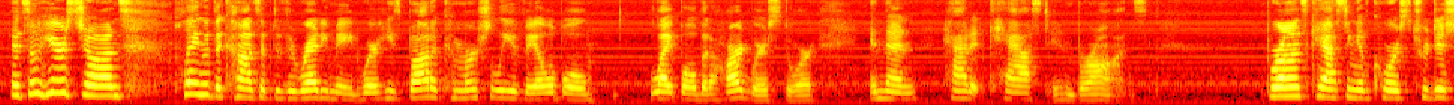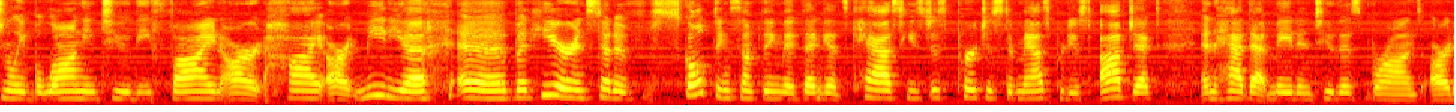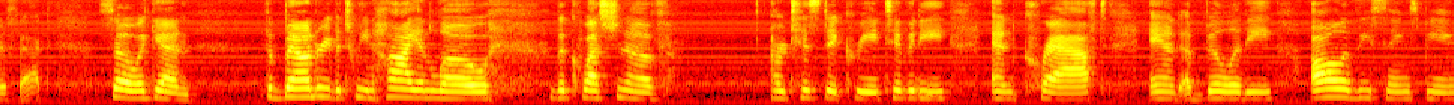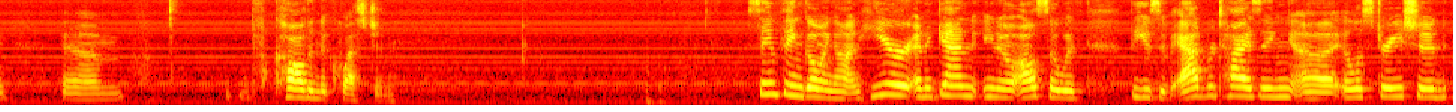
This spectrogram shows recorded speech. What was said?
And so here's John's playing with the concept of the ready made, where he's bought a commercially available light bulb at a hardware store and then had it cast in bronze. Bronze casting, of course, traditionally belonging to the fine art, high art media, uh, but here, instead of sculpting something that then gets cast, he's just purchased a mass produced object and had that made into this bronze artifact. So, again, the boundary between high and low, the question of artistic creativity and craft and ability, all of these things being um, called into question. Same thing going on here, and again, you know, also with the use of advertising, uh, illustration,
